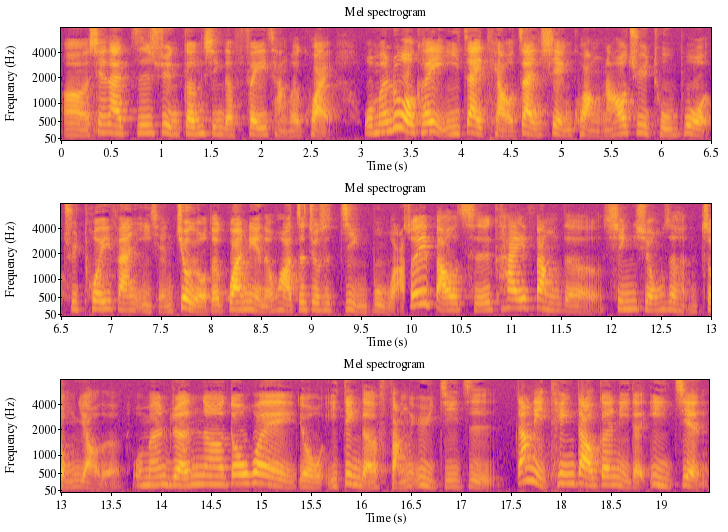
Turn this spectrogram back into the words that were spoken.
呃，现在资讯更新得非常的快。我们如果可以一再挑战现况，然后去突破、去推翻以前旧有的观念的话，这就是进步啊！所以保持开放的心胸是很重要的。我们人呢都会有一定的防御机制。当你听到跟你的意见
